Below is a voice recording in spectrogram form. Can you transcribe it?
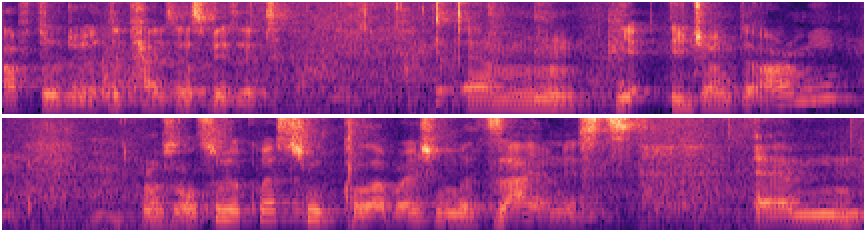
after the, the Kaiser's visit. Um, yeah, they joined the army. There was also a question collaboration with Zionists. Um,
